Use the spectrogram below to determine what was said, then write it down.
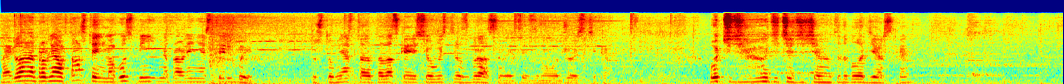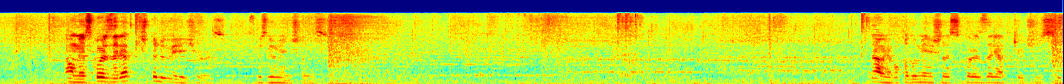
Моя главная проблема в том, что я не могу сменить направление стрельбы. Потому что у меня тогда, скорее всего, выстрел сбрасывается из моего джойстика. Вот чуть-чуть, вот это было дерзко. А, у меня скорость зарядки, что ли, увеличилась? В смысле, уменьшилась? Да, у меня, походу, уменьшилась скорость зарядки очень сильно.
